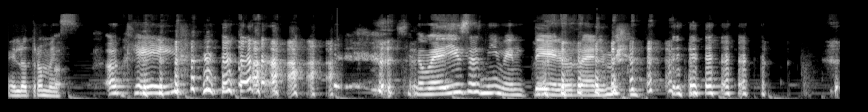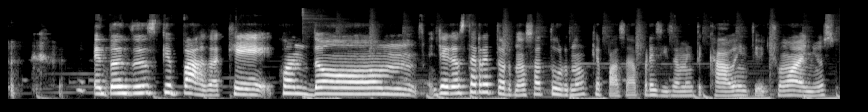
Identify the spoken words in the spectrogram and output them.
el otro mes. Ok. si no me dices ni me entero realmente. Entonces, ¿qué pasa? Que cuando mm, llega este retorno a Saturno, que pasa precisamente cada 28 años,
